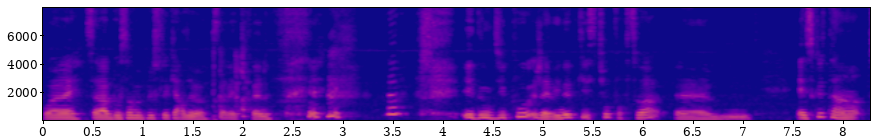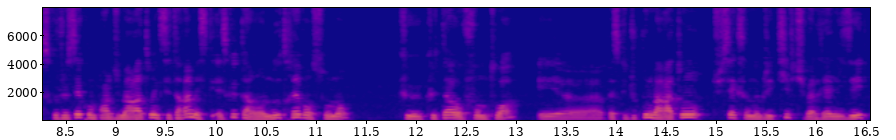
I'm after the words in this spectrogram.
ouais, ouais, ça va bosser un peu plus le cardio, ça va être fun. Et donc, du coup, j'avais une autre question pour toi. Euh, est-ce que tu as un... Parce que je sais qu'on parle du marathon, etc., mais est-ce que tu as un autre rêve en ce moment que, que tu as au fond de toi? Et euh, Parce que du coup, le marathon, tu sais que c'est un objectif, tu vas le réaliser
